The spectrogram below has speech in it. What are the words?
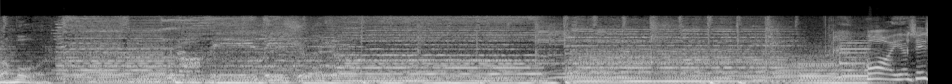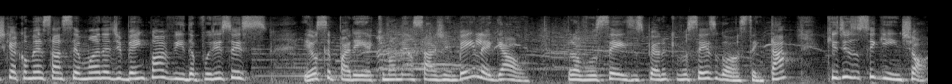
Rádio Amor. E a gente quer começar a semana de bem com a vida, por isso eu separei aqui uma mensagem bem legal para vocês, espero que vocês gostem, tá? Que diz o seguinte, ó,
